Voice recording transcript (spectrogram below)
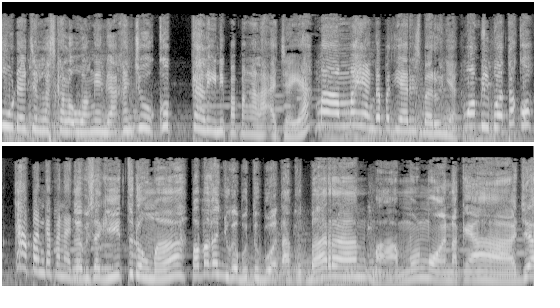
Udah jelas kalau uangnya nggak akan cukup. Kali ini papa ngalah aja ya. Mama yang dapat Yaris barunya. Mobil buat toko kapan-kapan aja. Gak bisa gitu dong, Ma. Papa kan juga butuh buat angkut barang. Mama mau enaknya aja.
